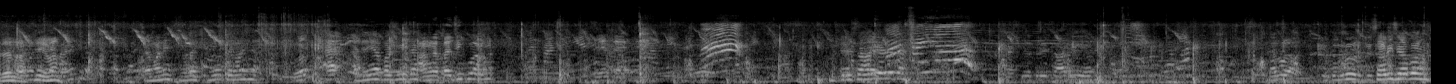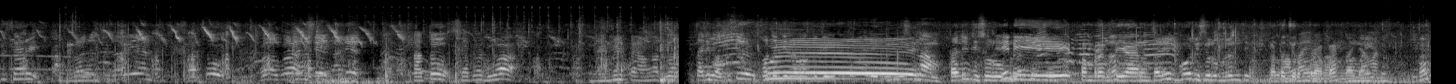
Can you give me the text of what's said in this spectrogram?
Ada nasi emang? Yang manis, boleh. Lu teh manisnya? Eh, adanya apa sih? Anget aja gua anget. Putri Sari ada kan? Putri Sari ya. Hitung dulu. Siapa? Satu. Gua, gua. Satu. Siapa? Dua. Mehmet teh hangat dua. Tadi bagus tuh foto di itu tadi di bus enam. Tadi disuruh Ini di pemberhentian Tadi gua disuruh berhenti. Kata curug berapa? Hah?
